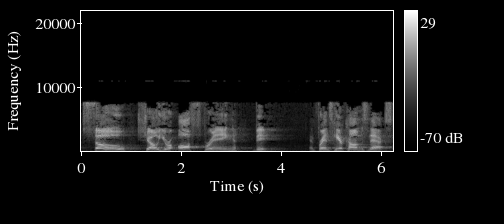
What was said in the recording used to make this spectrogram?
So shall your offspring be. And friends, here comes next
